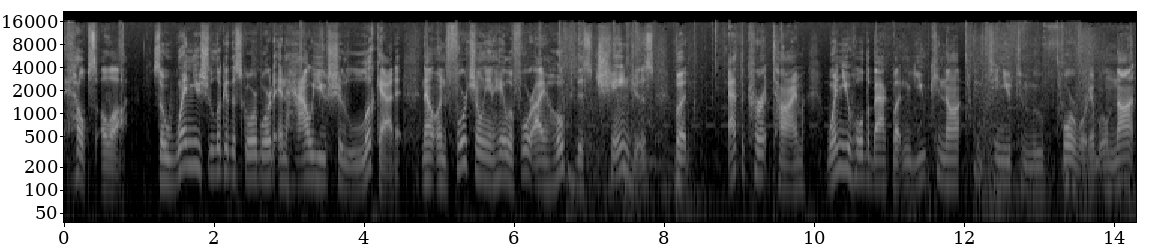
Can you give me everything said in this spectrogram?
helps a lot. So when you should look at the scoreboard and how you should look at it. Now, unfortunately in Halo 4, I hope this changes, but at the current time, when you hold the back button, you cannot continue to move forward. It will not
